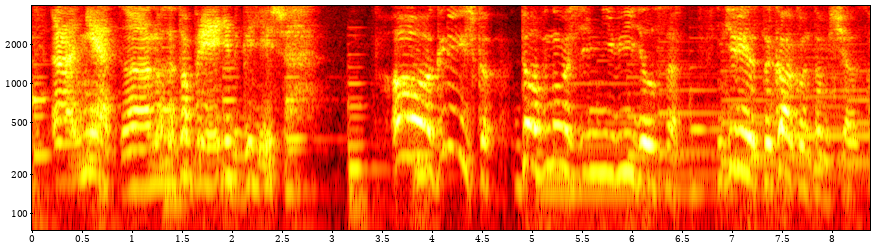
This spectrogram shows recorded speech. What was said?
А, нет, а, но зато приедет Гриша. А, Гришка, давно с ним не виделся. Интересно, как он там сейчас?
